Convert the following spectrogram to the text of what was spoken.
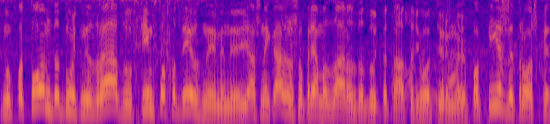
Ну потім дадуть не зразу, всім, хто ходив з ними. Я ж не кажу, що прямо зараз дадуть 15 років тюрми. Попізже трошки.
